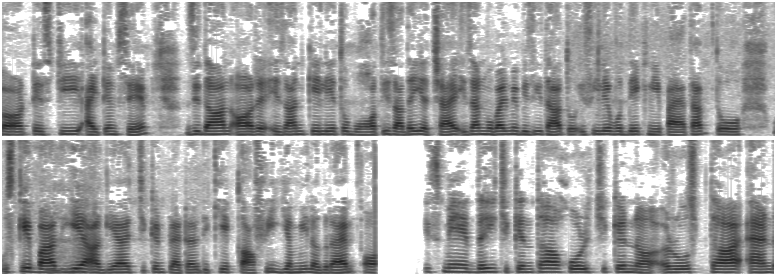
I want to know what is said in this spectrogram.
टेस्टी आइटम्स है। जिदान और ईजान के लिए तो बहुत ही ज़्यादा ही अच्छा है। ईजान मोबाइल में बिज़ी था तो इसीलिए वो देख नहीं पाया था। तो उसके बाद ये आ गया चिकन प्लेटर। देखिए, काफ़ी यमी लग रहा है और इसमें दही चिकन था, होल चिकन रोस्ट था, एंड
